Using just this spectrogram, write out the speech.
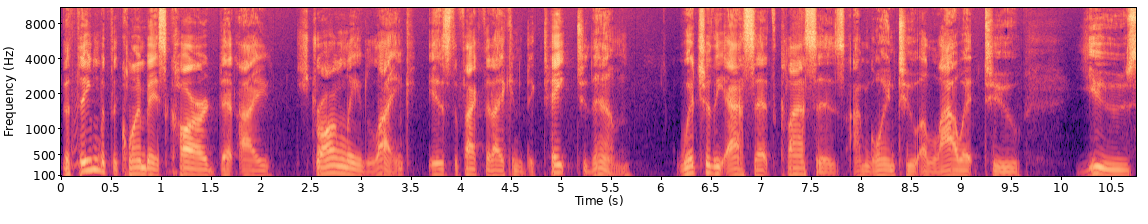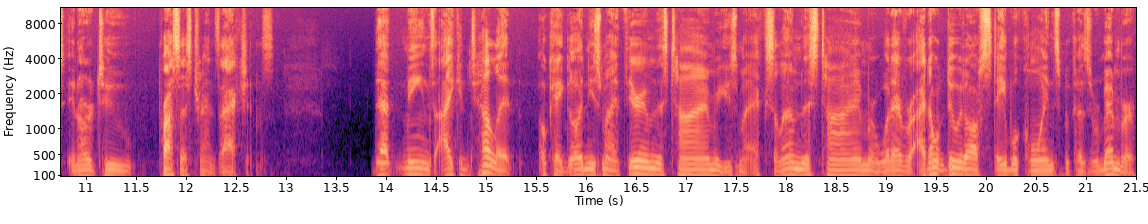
the thing with the Coinbase card that I strongly like is the fact that I can dictate to them which of the asset classes I'm going to allow it to use in order to process transactions that means I can tell it, okay, go ahead and use my Ethereum this time or use my XLM this time or whatever. I don't do it off stable coins because remember,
